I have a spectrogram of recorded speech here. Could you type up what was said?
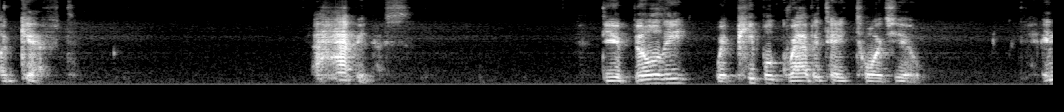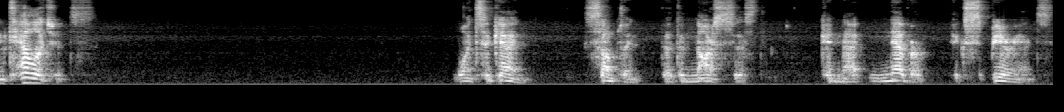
a gift, a happiness, the ability where people gravitate towards you, intelligence. Once again, something that the narcissist cannot never experience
